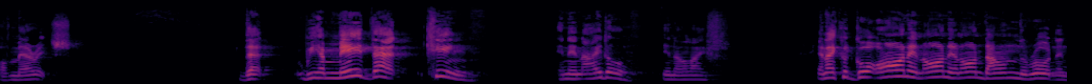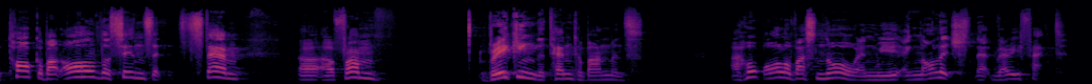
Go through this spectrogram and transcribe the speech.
of marriage. That we have made that king and an idol in our life. And I could go on and on and on down the road and talk about all the sins that stem uh, uh, from breaking the Ten Commandments. I hope all of us know and we acknowledge that very fact.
